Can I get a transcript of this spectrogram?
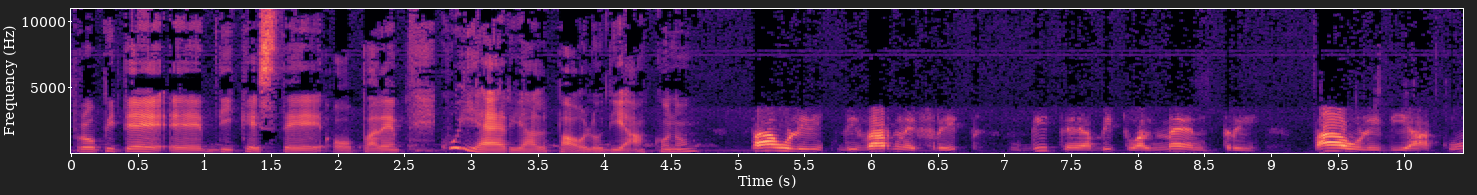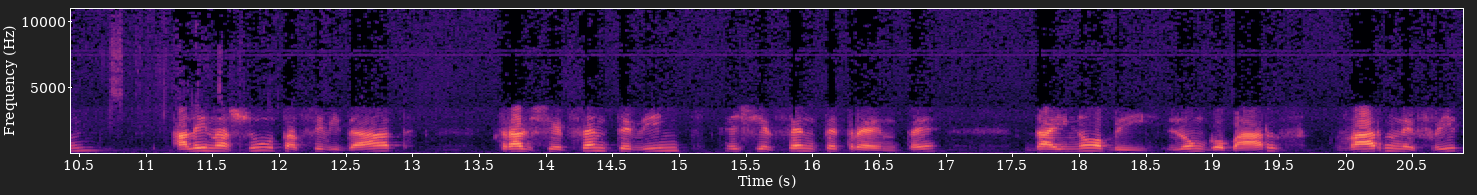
propite eh, di queste opere. Cui eri al Paolo Diacono? Paoli di Varne Frit dite abitualmente Pauli di Acun, è nascuto a Cividat tra il 620 e il 630 dai nobili Longobars, Varne Frit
